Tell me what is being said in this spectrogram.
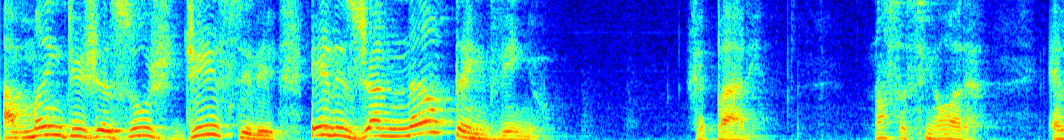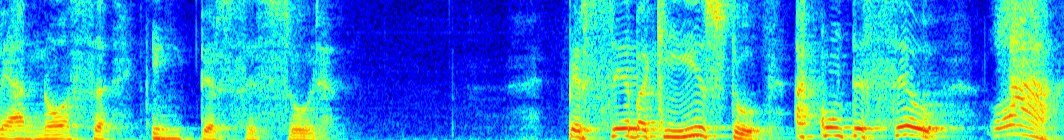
a mãe de Jesus disse-lhe: eles já não têm vinho. Repare, Nossa Senhora, ela é a nossa intercessora. Perceba que isto aconteceu lá,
